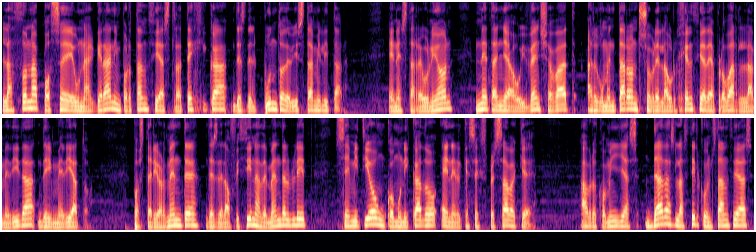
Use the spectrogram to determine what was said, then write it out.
la zona posee una gran importancia estratégica desde el punto de vista militar. En esta reunión, Netanyahu y Ben Shabbat argumentaron sobre la urgencia de aprobar la medida de inmediato. Posteriormente, desde la oficina de Mendelblit, se emitió un comunicado en el que se expresaba que, abro comillas, dadas las circunstancias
